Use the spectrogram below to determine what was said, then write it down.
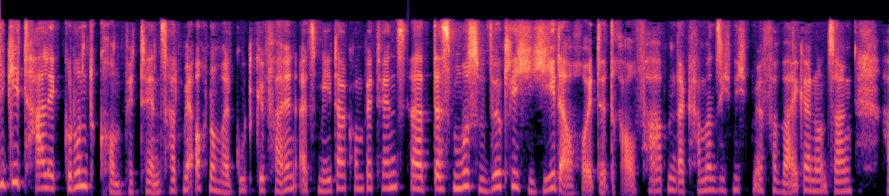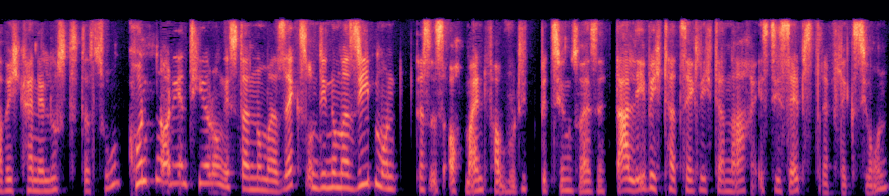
digitale Grundkompetenz hat mir auch nochmal gut gefallen als Metakompetenz. Äh, das muss wirklich jeder heute drauf haben. Da kann man sich nicht mehr verweigern und sagen, habe ich keine Lust dazu. Kundenorientierung ist dann Nummer sechs und die Nummer sieben und das ist auch mein Favorit, beziehungsweise da lebe ich tatsächlich danach, ist die Selbstreflexion.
